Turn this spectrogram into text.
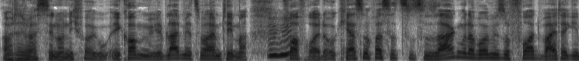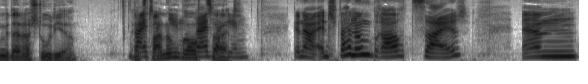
Aber du hast den noch nicht vorher gebucht. Ey, komm, wir bleiben jetzt mal beim Thema. Mhm. Vorfreude. Okay, hast du noch was dazu zu sagen oder wollen wir sofort weitergehen mit deiner Studie? Entspannung braucht weitergehen. Genau, Entspannung braucht Zeit. Ähm,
